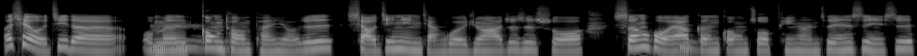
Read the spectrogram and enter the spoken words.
而且我记得我嗯们嗯共同朋友就是小精灵讲过一句话，就是说生活要嗯跟工作平衡这件事情是。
